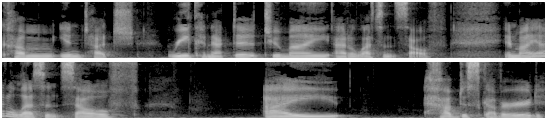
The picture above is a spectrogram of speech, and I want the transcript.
come in touch, reconnected to my adolescent self. And my adolescent self, I have discovered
